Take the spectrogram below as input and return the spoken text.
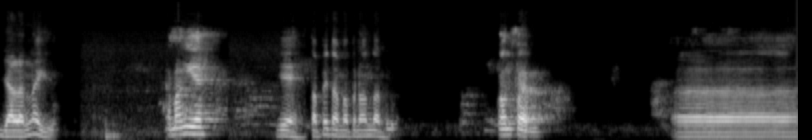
jalan lagi. emang iya, Iya, tapi tanpa penonton. confirm. eh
